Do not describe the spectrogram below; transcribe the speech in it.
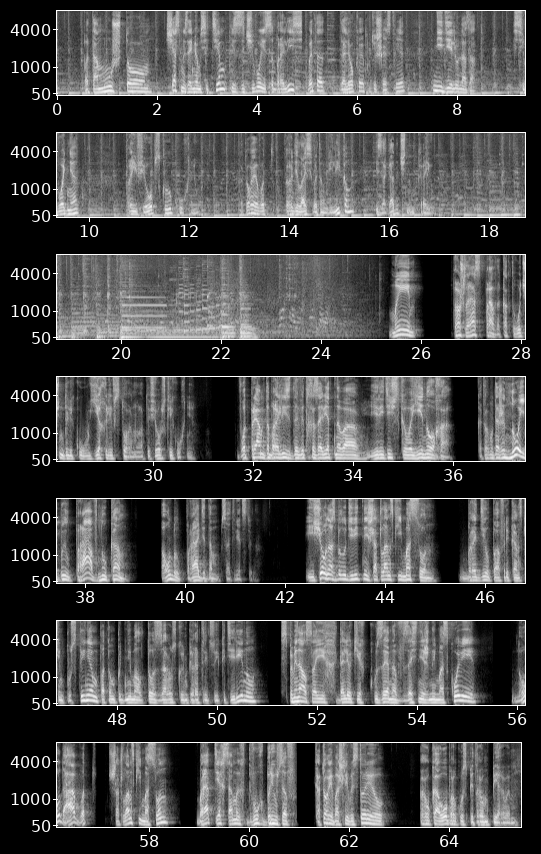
Потому что сейчас мы займемся тем, из-за чего и собрались в это далекое путешествие неделю назад. Сегодня про эфиопскую кухню, которая вот родилась в этом великом и загадочном краю. Мы в прошлый раз, правда, как-то очень далеко уехали в сторону от эфиопской кухни. Вот прям добрались до ветхозаветного еретического Еноха, которому даже Ной был правнуком, а он был прадедом, соответственно. И еще у нас был удивительный шотландский масон. Бродил по африканским пустыням, потом поднимал тост за русскую императрицу Екатерину, вспоминал своих далеких кузенов в заснеженной Московии – ну да, вот шотландский масон, брат тех самых двух Брюсов, которые вошли в историю рука об руку с Петром Первым.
